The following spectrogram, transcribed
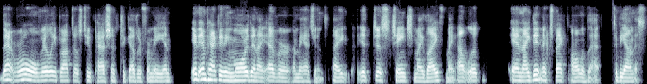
that role really brought those two passions together for me and it impacted me more than i ever imagined. I it just changed my life my outlook and i didn't expect all of that to be honest.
